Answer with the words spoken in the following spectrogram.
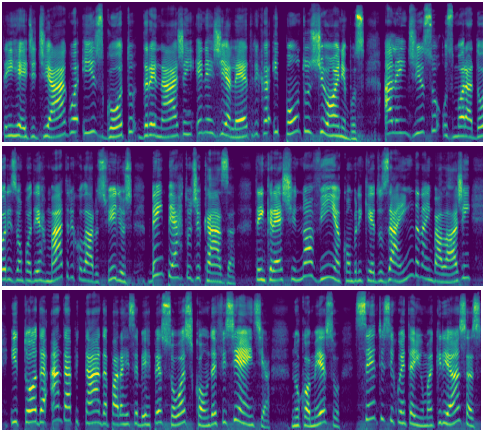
tem rede de água e esgoto, drenagem, energia elétrica e pontos de ônibus. Além disso, os moradores vão poder matricular os filhos bem perto de casa. Tem creche novinha com brinquedos ainda na embalagem e toda adaptada para receber pessoas com deficiência. No começo, 151 crianças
